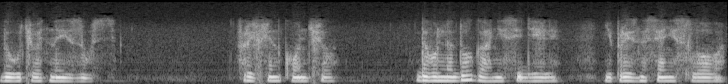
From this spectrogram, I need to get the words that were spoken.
выучивать наизусть. Фришлин кончил. Довольно долго они сидели не произнося ни слова.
